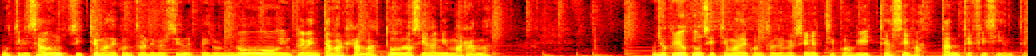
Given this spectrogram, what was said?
utilizaban un sistema de control de versiones, pero no implementaban ramas, todo lo hacía la misma rama. Yo creo que un sistema de control de versiones tipo Git te hace bastante eficiente.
